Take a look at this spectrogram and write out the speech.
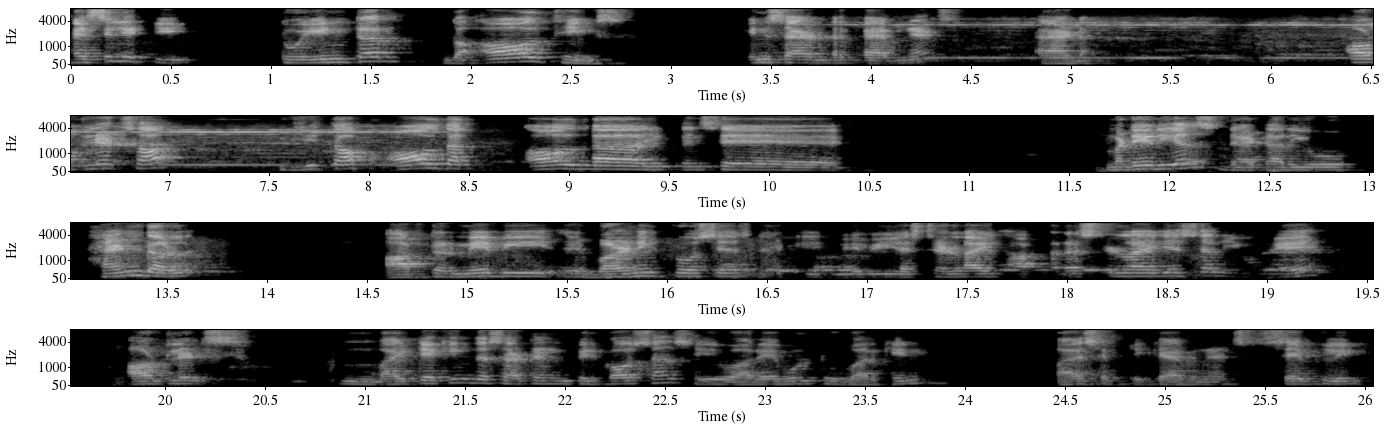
facility to enter the all things inside the cabinets and outlets of exit of all the all the you can say materials that are you handled after maybe a burning process that is maybe a sterilize after sterilization you may outlets by taking the certain precautions you are able to work in biosafety cabinets safely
